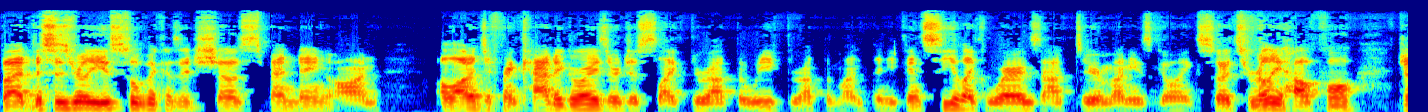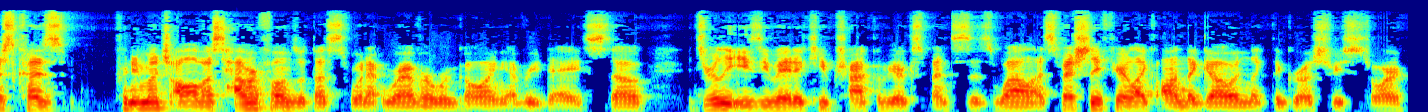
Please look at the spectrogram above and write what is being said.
But this is really useful because it shows spending on a lot of different categories or just like throughout the week, throughout the month, and you can see like where exactly your money is going. So it's really helpful just because pretty much all of us have our phones with us wherever we're going every day. So it's a really easy way to keep track of your expenses as well, especially if you're like on the go in like the grocery store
